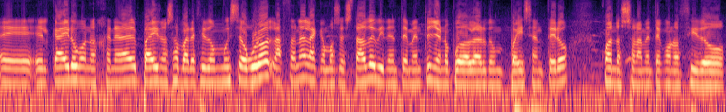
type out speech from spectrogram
eh, el Cairo, bueno, en general el país nos ha parecido muy seguro. La zona en la que hemos estado, evidentemente, yo no puedo hablar de un país entero cuando solamente he conocido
